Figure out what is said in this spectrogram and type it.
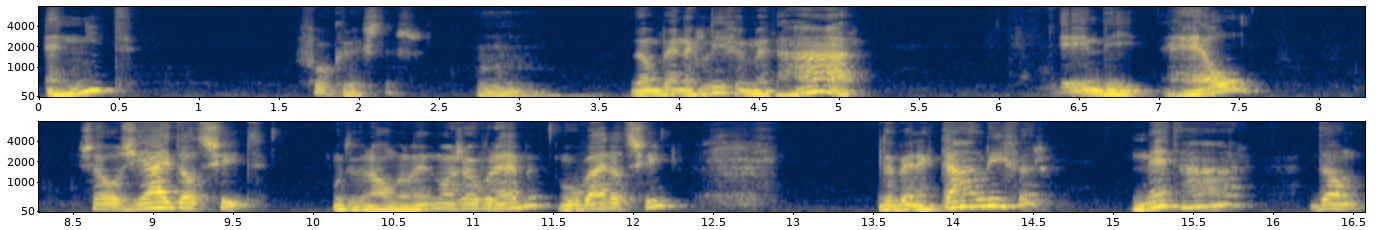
en niet voor Christus. Hmm. Dan ben ik liever met haar in die hel, zoals jij dat ziet. Moeten we een ander moment maar eens over hebben, hoe wij dat zien. Dan ben ik daar liever met haar dan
